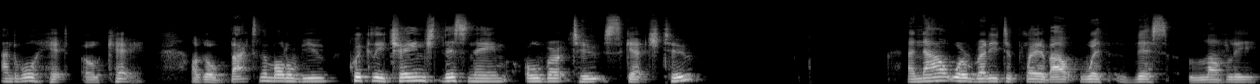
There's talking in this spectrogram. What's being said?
and we'll hit OK. I'll go back to the model view, quickly change this name over to Sketch 2. And now we're ready to play about with this lovely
